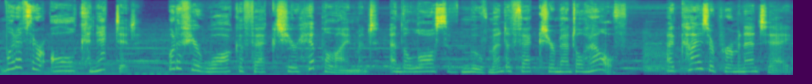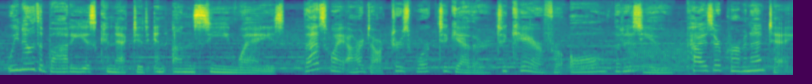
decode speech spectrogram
what if they're all connected? What if your walk affects your hip alignment and the loss of movement affects your mental health? At Kaiser Permanente, we know the body is connected in unseen ways. That's why our doctors work together to care for all that is you. Kaiser Permanente,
